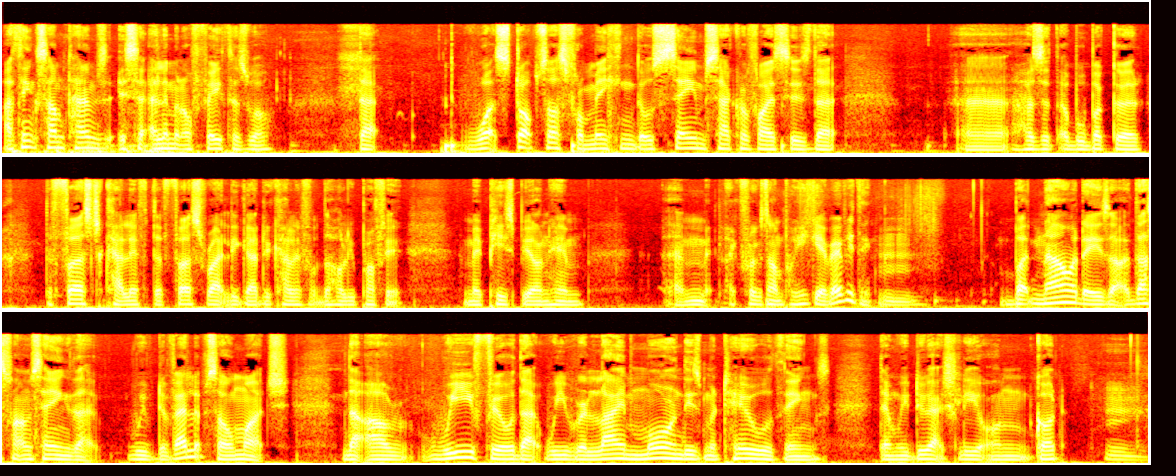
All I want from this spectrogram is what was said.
I think sometimes it's an element of faith as well. That what stops us from making those same sacrifices that uh, Hazrat Abu Bakr, the first caliph, the first rightly guided caliph of the Holy Prophet, may peace be on him, um, like for example, he gave everything. Mm. But nowadays, uh, that's what I'm saying that we've developed so much that our we feel that we rely more on these material things than we do actually on God. Mm.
